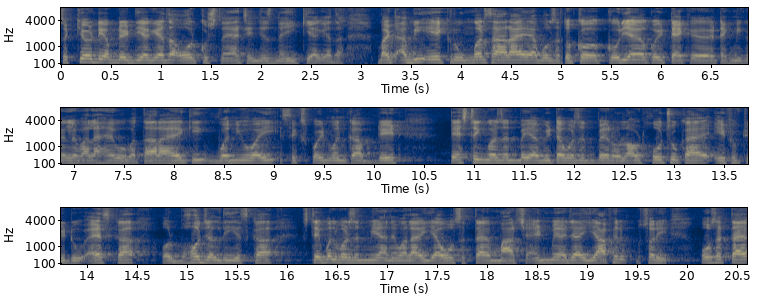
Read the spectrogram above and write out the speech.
सिक्योरिटी अपडेट दिया गया था और कुछ नया चेंजेस नहीं किया गया था। बट अभी एक रूमर्स आ रहा है या बोल सकते तो कोरिया का कोई टेक टेक्निकल वाला है वो बता रहा है कि one U I six point one का अपडेट टेस्टिंग वर्जन पे या वीटा वर्जन पे रोल आउट हो चुका है ए फिफ्टी टू एस का और बहुत जल्दी इसका स्टेबल वर्जन में आने वाला है, या हो सकता है मार्च एंड में आ जाए, या फिर सॉरी हो सकता है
